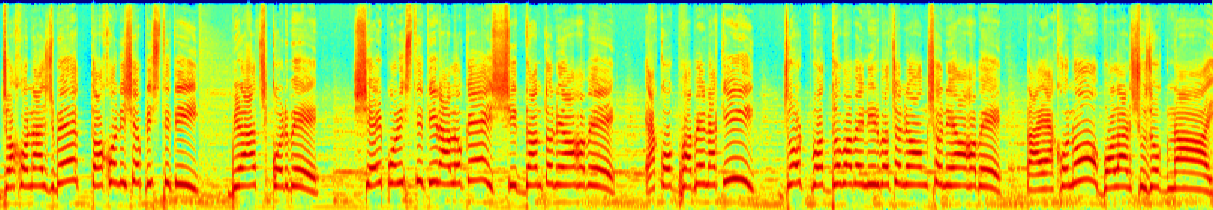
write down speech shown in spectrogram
যখন আসবে তখনই সে পরিস্থিতি বিরাজ করবে। সেই পরিস্থিতির আলোকে সিদ্ধান্ত নেওয়া হবে। এককভাবে নাকি জোটবদ্ধভাবে নির্বাচনে অংশ নেওয়া হবে, তা এখনও বলার সুযোগ নাই।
